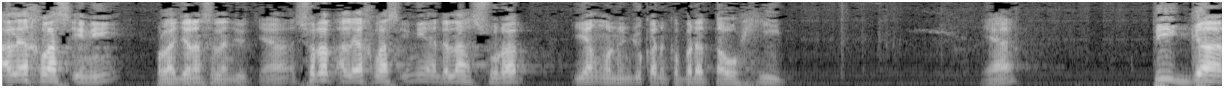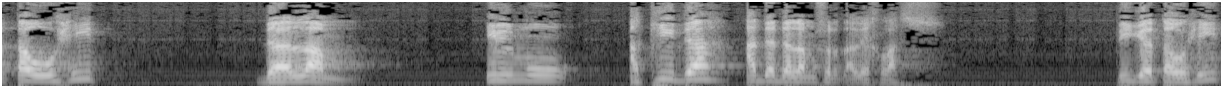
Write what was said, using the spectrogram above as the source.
Al-Ikhlas ini pelajaran selanjutnya, surat Al-Ikhlas ini adalah surat yang menunjukkan kepada tauhid. Ya. Tiga tauhid dalam ilmu akidah ada dalam surat Al-Ikhlas. Tiga tauhid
